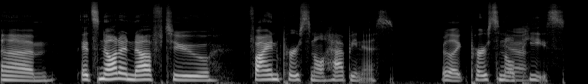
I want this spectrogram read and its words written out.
um it's not enough to find personal happiness or like personal Yeah. peace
